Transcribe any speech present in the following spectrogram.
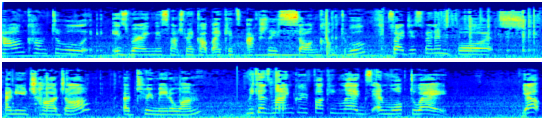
How uncomfortable is wearing this much makeup? Like it's actually so uncomfortable. So I just went and bought a new charger, a two meter one, because mine grew fucking legs and walked away. Yep.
